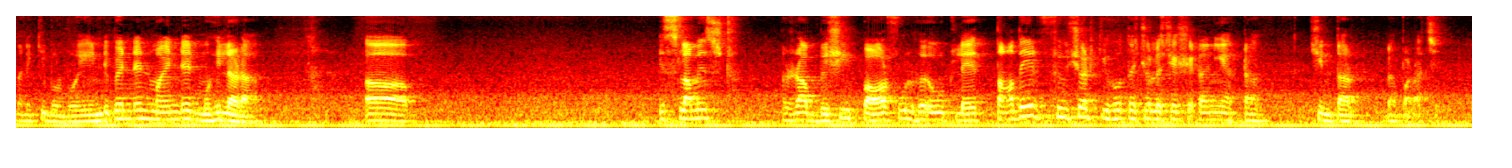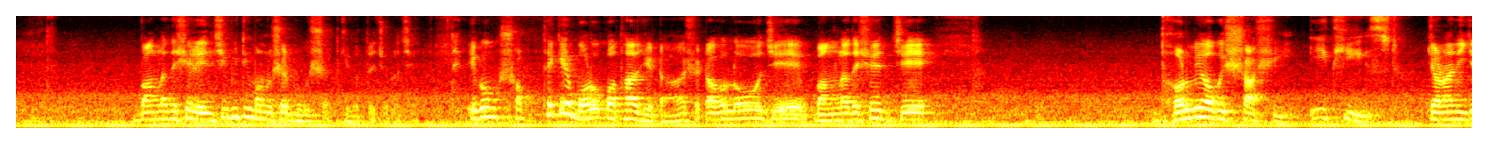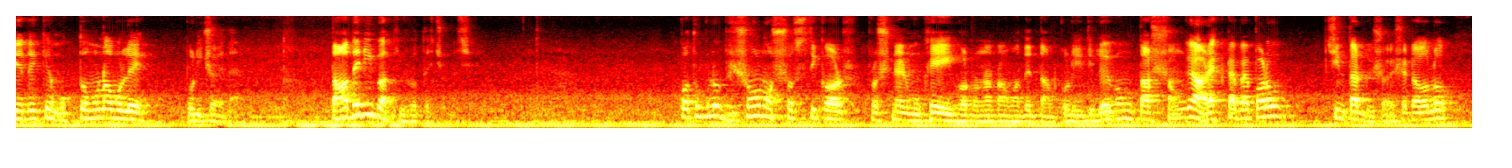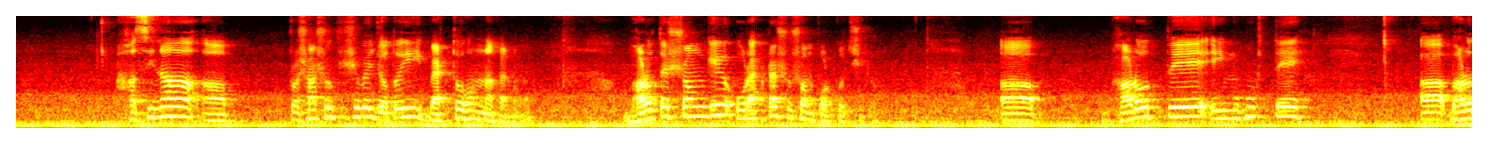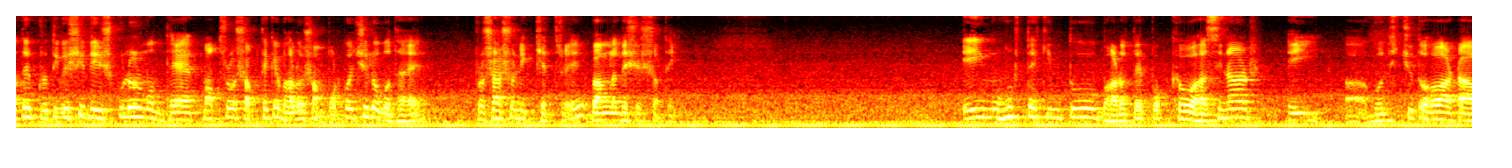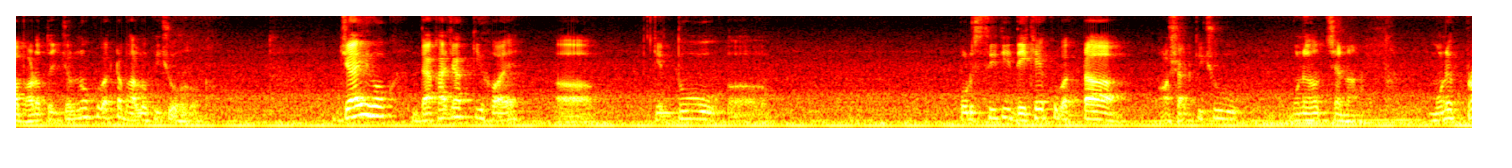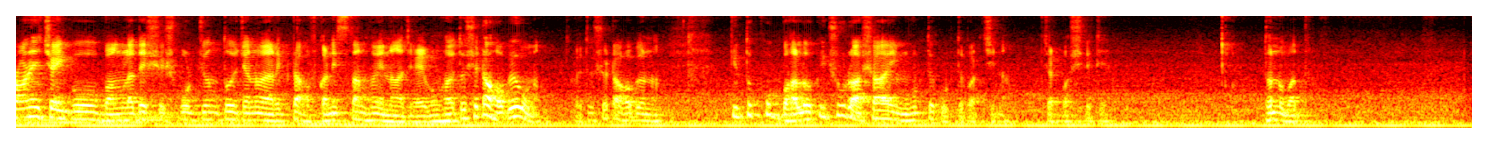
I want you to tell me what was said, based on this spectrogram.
মানে কি বলব ইন্ডিপেন্ডেন্ট মাইন্ডেড মহিলারা ইসলামিস্টরা বেশি পাওয়ারফুল হয়ে উঠলে তাদের ফিউচার কি হতে চলেছে সেটা নিয়ে একটা চিন্তার ব্যাপার আছে। বাংলাদেশের এলজিবিটি মানুষের ভবিষ্যৎ কী হতে চলেছে? এবং সব থেকে বড় কথা যেটা, সেটা হলো যে বাংলাদেশের যে ধর্মে অবিশ্বাসী ইথিস্ট যারা নিজেদেরকে মুক্তমনা বলে পরিচয় দেন। তাঁদেরই বা কী হতে চলেছে? কতগুলো ভীষণ অস্বস্তিকর প্রশ্নের মুখে এই ঘটনাটা আমাদের দাঁড় করিয়ে দিল এবং তার সঙ্গে আরেকটা ব্যাপারও চিন্তার বিষয়, সেটা হলো হাসিনা প্রশাসক হিসেবে যতই ব্যর্থ হন না কেন, ভারতের সঙ্গে ওর একটা সুসম্পর্ক ছিল। ভারতে এই মুহূর্তে ভারতের প্রতিবেশী দেশগুলোর মধ্যে একমাত্র সবথেকে ভালো সম্পর্ক ছিল বোধহয় প্রশাসনিক ক্ষেত্রে বাংলাদেশের সাথেই। এই মুহূর্তে কিন্তু ভারতের পক্ষেও হাসিনার এই বধিচ্যুত হওয়াটা ভারতের জন্য খুব একটা ভালো কিছু হলো না। যাই হোক, দেখা যাক কি হয় কিন্তু পরিস্থিতি দেখে খুব একটা আশার কিছু মনে হচ্ছে না। মনে প্রাণে চাইব বাংলাদেশ শেষ পর্যন্ত যেন আরেকটা আফগানিস্তান হয়ে না যায়, এবং হয়তো সেটা হবেও না, হয়তো সেটা হবেও না। কিন্তু খুব ভালো কিছুর আশা এই মুহূর্তে করতে পারছি না চারপাশ থেকে। ধন্যবাদ।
